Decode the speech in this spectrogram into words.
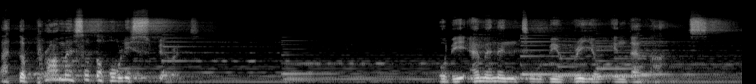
That the promise of the Holy Spirit will be eminent, will be real in their lives.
